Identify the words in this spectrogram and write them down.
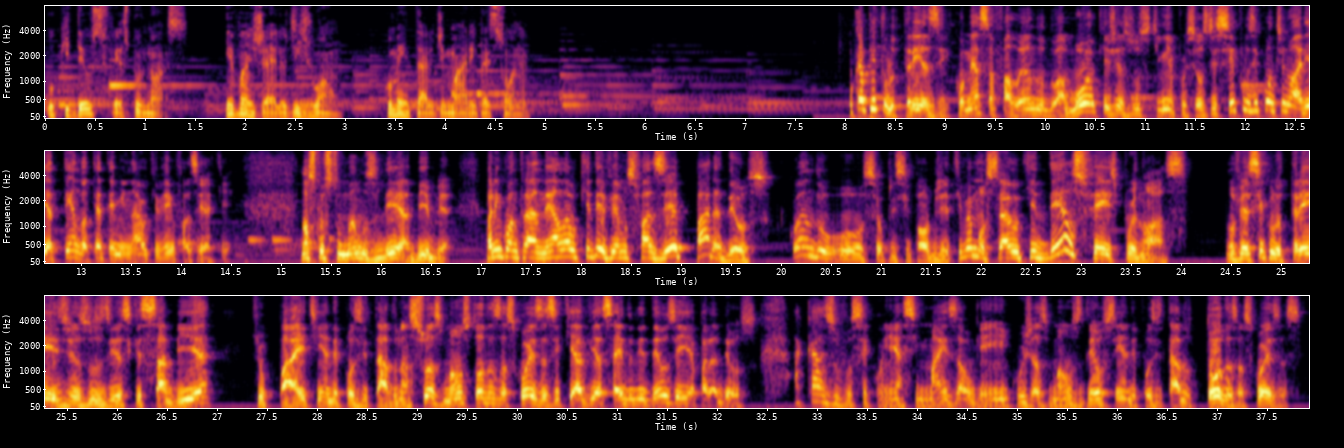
O que Deus fez por nós. Evangelho de João. Comentário de Mari Persona. O capítulo 13 começa falando do amor que Jesus tinha por seus discípulos e continuaria tendo até terminar o que veio fazer aqui. Nós costumamos ler a Bíblia para encontrar nela o que devemos fazer para Deus, quando o seu principal objetivo é mostrar o que Deus fez por nós. No versículo 3, Jesus diz que sabia que o Pai tinha depositado nas suas mãos todas as coisas e que havia saído de Deus e ia para Deus. Acaso você conhece mais alguém em cujas mãos Deus tenha depositado todas as coisas?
